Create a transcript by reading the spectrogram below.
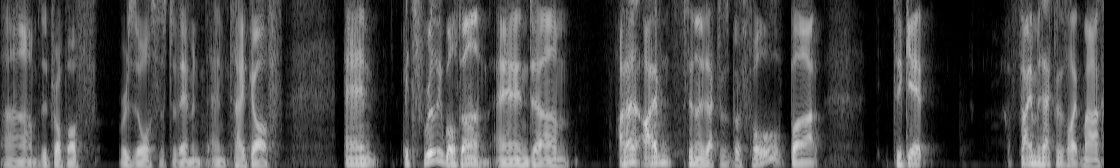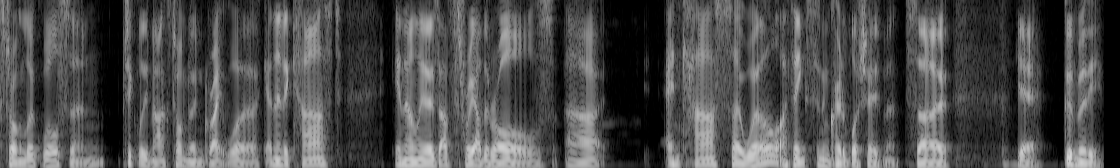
um, to drop off resources to them and, and take off, and it's really well done. And um, I don't, I haven't seen those actors before, but to get famous actors like Mark Strong, Luke Wilson, particularly Mark Strong doing great work, and then to cast in only those other three other roles uh, and cast so well, I think it's an incredible achievement. So, yeah, good movie.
